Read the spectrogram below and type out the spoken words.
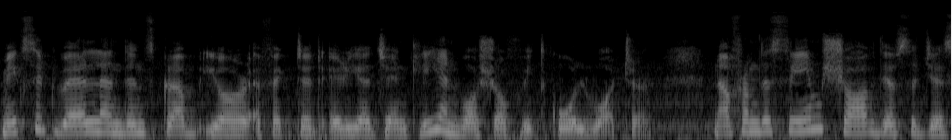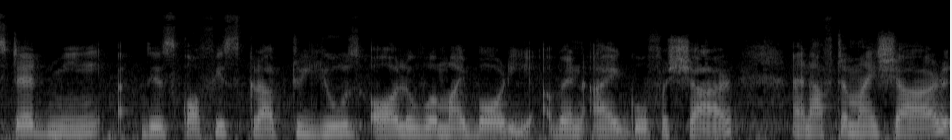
Mix it well and then scrub your affected area gently and wash off with cold water. Now from the same shop they have suggested me this coffee scrub to use all over my body when I go for shower. And after my shower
